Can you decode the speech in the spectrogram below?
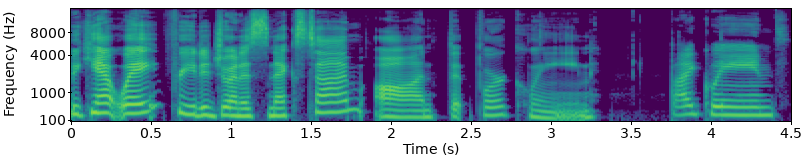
We can't wait for you to join us next time on Fit for a Queen. Bye, Queens.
